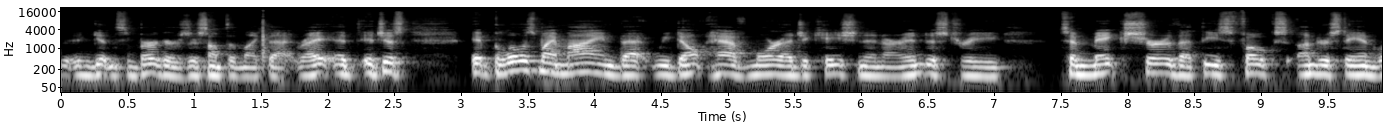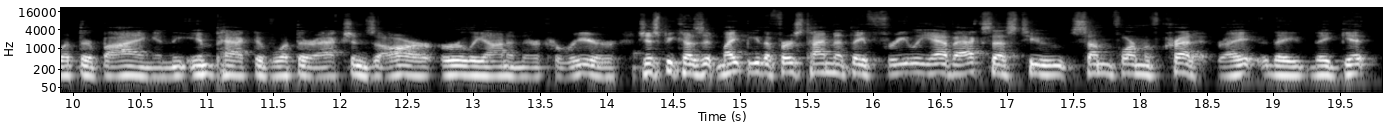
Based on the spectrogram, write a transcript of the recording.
and getting some burgers or something like that right? It, it just it blows my mind that we don't have more education in our industry to make sure that these folks understand what they're buying and the impact of what their actions are early on in their career, just because it might be the first time that they freely have access to some form of credit, right? They, they get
